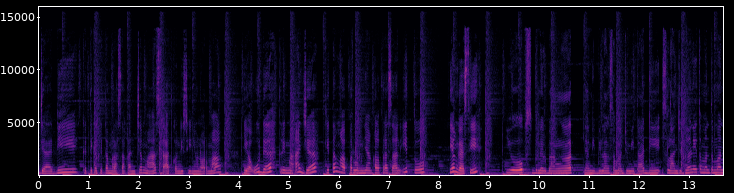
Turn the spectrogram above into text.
Jadi, ketika kita merasakan cemas saat kondisi new normal, ya udah terima aja kita nggak perlu menyangkal perasaan itu ya nggak sih Yups, bener banget yang dibilang sama Juni tadi. Selanjutnya nih teman-teman,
